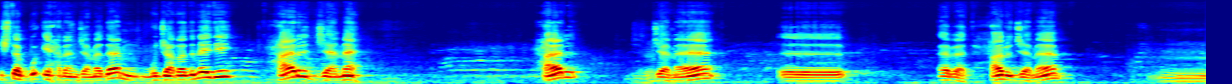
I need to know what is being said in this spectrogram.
İşte bu ihrencemede mücerredi neydi? Herceme. Her ceme e, evet her ceme hmm,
